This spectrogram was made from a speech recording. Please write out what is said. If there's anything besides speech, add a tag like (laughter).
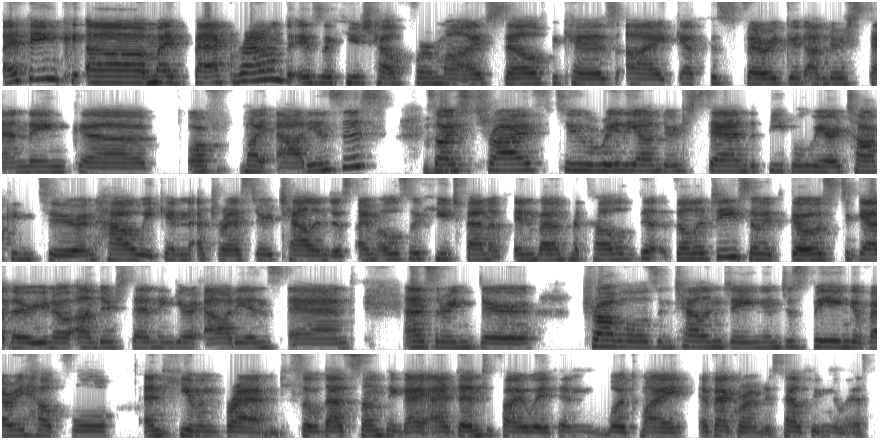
I think uh, my background is a huge help for myself because I get this very good understanding uh, of my audiences. Mm-hmm. So I strive to really understand the people we are talking to and how we can address their challenges. I'm also a huge fan of inbound methodology. So it goes together, you know, understanding your audience and answering their troubles and challenging and just being a very helpful and human brand. So that's something I identify with and what my background is helping me with.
